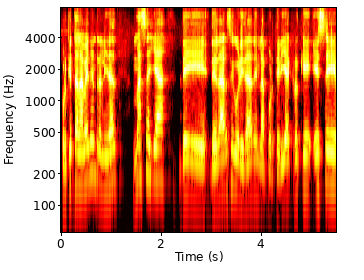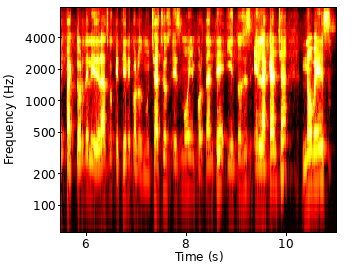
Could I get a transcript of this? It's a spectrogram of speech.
porque Talavera en realidad, más allá de, dar seguridad en la portería, creo que ese factor de liderazgo que tiene con los muchachos es muy importante y entonces en la cancha no ves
